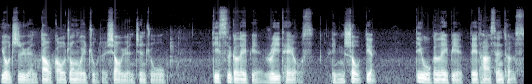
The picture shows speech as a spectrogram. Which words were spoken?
幼稚园到高中为主的校园建筑物。第四个类别：Retails，零售店。第五个类别：Data Centers，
